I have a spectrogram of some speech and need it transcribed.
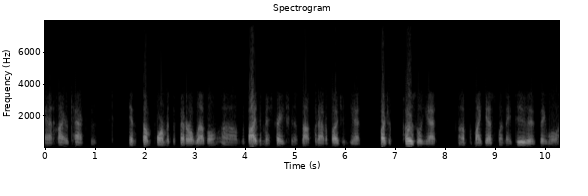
at higher taxes in some form at the federal level. Um, the Biden administration has not put out a budget yet, budget proposal yet. Uh, but my guess when they do is they will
